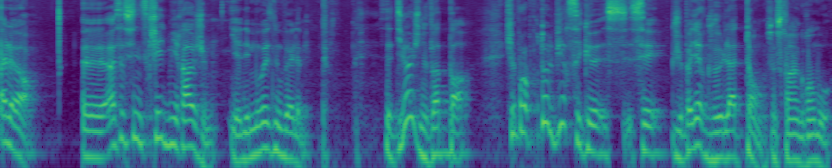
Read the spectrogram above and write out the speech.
Alors, euh, Assassin's Creed Mirage, il y a des mauvaises nouvelles. Cette image ne va pas. Je sais pas, pourtant le pire, c'est que c'est, je vais pas dire que je l'attends, ce sera un grand mot,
